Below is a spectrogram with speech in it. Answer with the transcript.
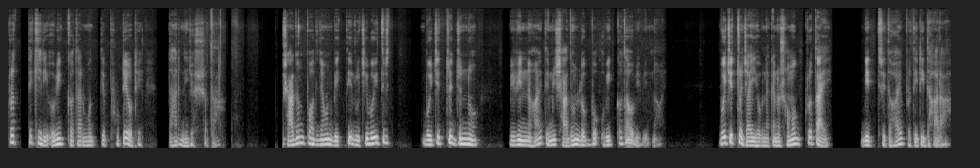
প্রত্যেকেরই অভিজ্ঞতার মধ্যে ফুটে ওঠে তার নিজস্বতা। সাধন পথ যেমন ব্যক্তির রুচি বৈচিত্র বৈচিত্র্যের জন্য বিভিন্ন হয়, তেমনি সাধন, লভ্য, অভিজ্ঞতাও বিভিন্ন হয়। বৈচিত্র্য যাই হোক না কেন, সমগ্রতায় বিধৃত হয় প্রতিটি ধারা।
